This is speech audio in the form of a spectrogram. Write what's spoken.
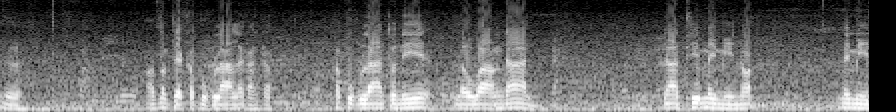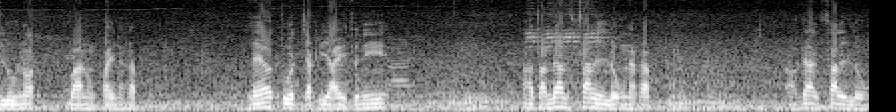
เออเอาตั้งแต่กระปุกลานแล้วกันครับ กระปุกลานตัวนี้เราวางด้าน ด้านที่ไม่มีน็อตไม่มีรูน็อตวางลงไปนะครับ แล้วตัวจักรใหญ่ตัวนี้เอาทางด้านสั้นลงนะครับ เอาด้านสั้นลง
